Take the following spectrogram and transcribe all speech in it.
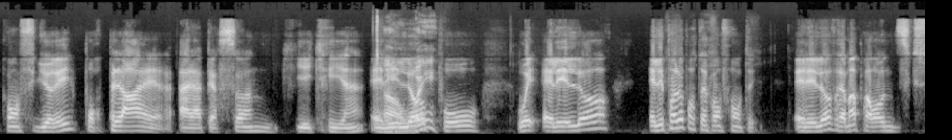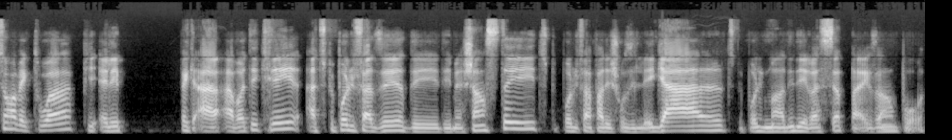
configurée pour plaire à la personne qui est criant. Elle ah est là pour. Oui, elle est là. Elle n'est pas là pour te confronter. Elle est là vraiment pour avoir une discussion avec toi, puis elle est. Fait elle, va t'écrire, tu ne peux pas lui faire dire des, méchancetés, tu peux pas lui faire faire des choses illégales, tu peux pas lui demander des recettes, par exemple, pour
